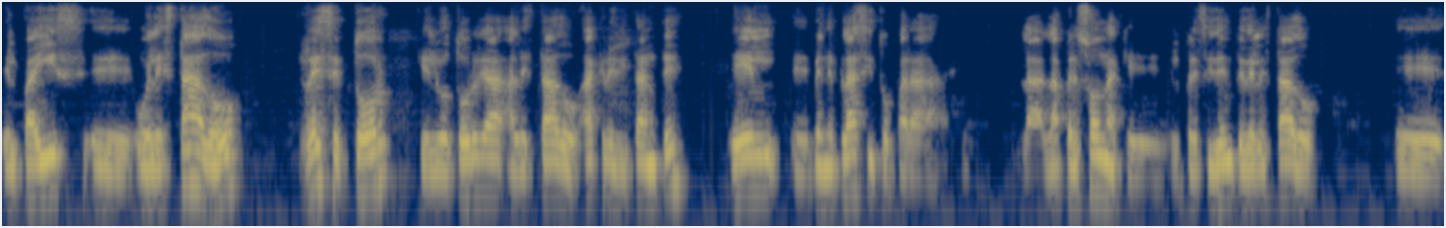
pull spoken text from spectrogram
el país eh, o el Estado receptor que le otorga al Estado acreditante el eh, beneplácito para la, persona que el presidente del Estado eh,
